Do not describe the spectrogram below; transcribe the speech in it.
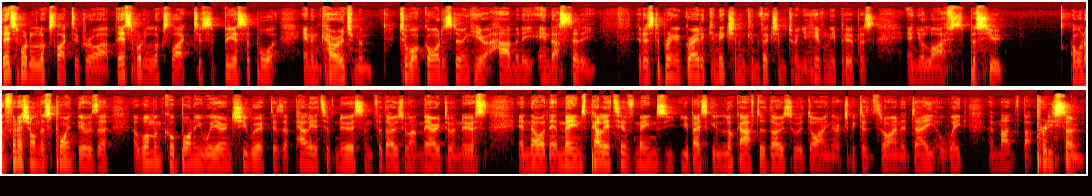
That's what it looks like to grow up. That's what it looks like to be a support and encouragement to what God is doing here at Harmony and our city. It is to bring a greater connection and conviction between your heavenly purpose and your life's pursuit. I want to finish on this point. There was a, a woman called Bronnie Ware, and she worked as a palliative nurse. And for those who aren't married to a nurse and know what that means, palliative means you basically look after those who are dying. They're expected to die in a day, a week, a month, but pretty soon.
